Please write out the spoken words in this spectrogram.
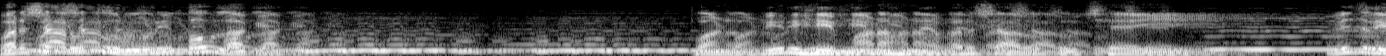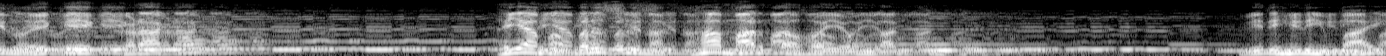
વર્ષા ઋતુ રૂડી બહુ લાગે. પણ વિરહી માણસને વર્ષા ઋતુ છે ઈ. વીજળીનો એક એક કડાકો હૈયામાં બરસવીના ઘા મારતા હોય એવું લાગતું વિરહીણી બાઈ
